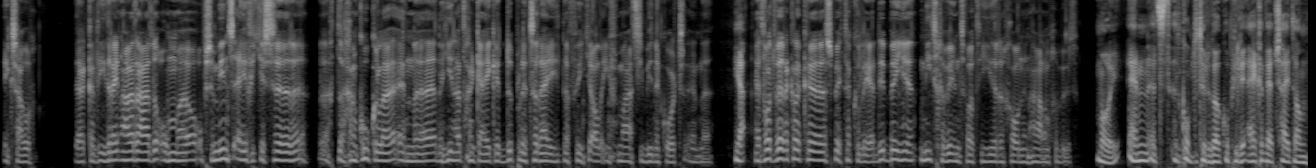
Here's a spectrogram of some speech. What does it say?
ik zou ja, ik kan iedereen aanraden om uh, op zijn minst eventjes uh, te gaan koekelen en uh, hiernaar te gaan kijken. De pletserij, daar vind je alle informatie binnenkort. En, ja. Het wordt werkelijk spectaculair. Dit ben je niet gewend wat hier gewoon in Haarlem gebeurt. Mooi. En het, het komt natuurlijk ook op jullie eigen website dan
